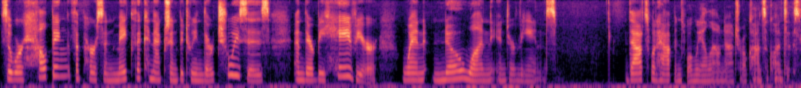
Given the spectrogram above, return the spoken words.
So we're helping the person make the connection between their choices and their behavior when no one intervenes. That's what happens when we allow natural consequences.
